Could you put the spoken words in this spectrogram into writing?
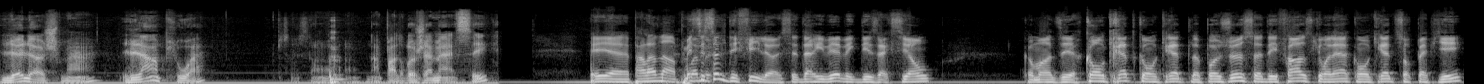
le logement, l'emploi. On n'en parlera jamais assez. Et euh, parlant d'emploi... Mais c'est ça le défi, là, c'est d'arriver avec des actions, comment dire, concrètes, concrètes, là, pas juste des phrases qui ont l'air concrètes sur papier,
